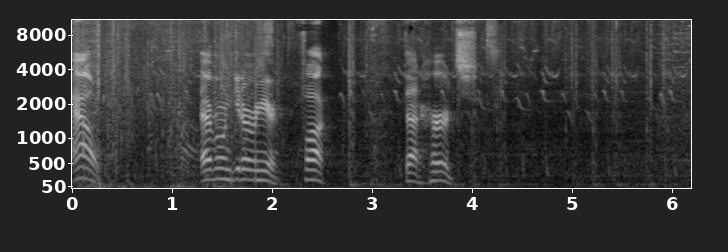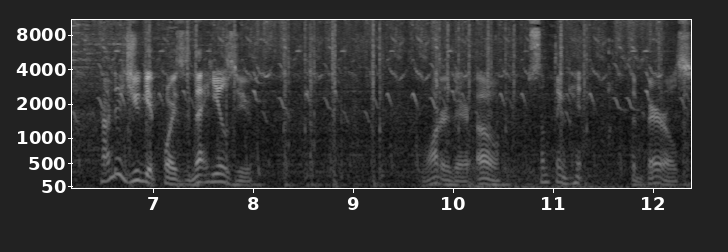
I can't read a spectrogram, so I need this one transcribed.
Ow! Everyone get over here. Fuck. That hurts. How did you get poisoned? That heals you. Water there. Oh, something hit the barrels.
